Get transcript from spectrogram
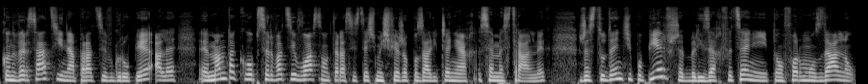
konwersacji, na pracy w grupie, ale e, mam taką obserwację, własną, teraz jesteśmy świeżo po zaliczeniach semestralnych, że studenci po pierwsze byli zachwyceni tą formą zdalną,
